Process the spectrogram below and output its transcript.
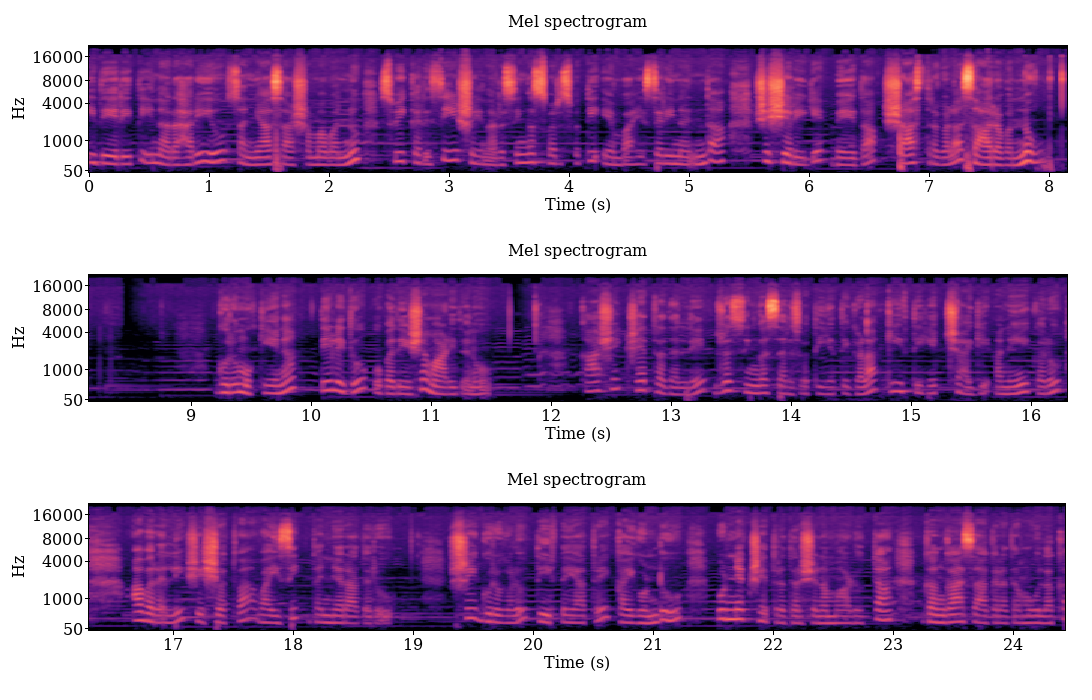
ಇದೇ ರೀತಿ ನರಹರಿಯು ಸನ್ಯಾಸಾಶ್ರಮವನ್ನು ಸ್ವೀಕರಿಸಿ ಶ್ರೀ ನರಸಿಂಹ ಸರಸ್ವತಿ ಎಂಬ ಹೆಸರಿನಿಂದ ಶಿಷ್ಯರಿಗೆ ವೇದ, ಶಾಸ್ತ್ರಗಳ ಸಾರವನ್ನು ಗುರುಮುಖೇನ ತಿಳಿದು ಉಪದೇಶ ಮಾಡಿದನು. ಕಾಶಿ ಕ್ಷೇತ್ರದಲ್ಲೇ ನೃಸಿಂಗ ಸರಸ್ವತಿ ಯತಿಗಳ ಕೀರ್ತಿ ಹೆಚ್ಚಾಗಿ ಅನೇಕರು ಅವರಲ್ಲಿ ಶಿಷ್ಯತ್ವ ವಹಿಸಿ ಧನ್ಯರಾದರು. ಶ್ರೀ ಗುರುಗಳು ತೀರ್ಥಯಾತ್ರೆ ಕೈಗೊಂಡು ಪುಣ್ಯಕ್ಷೇತ್ರ ದರ್ಶನ ಮಾಡುತ್ತಾ ಗಂಗಾಸಾಗರದ ಮೂಲಕ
